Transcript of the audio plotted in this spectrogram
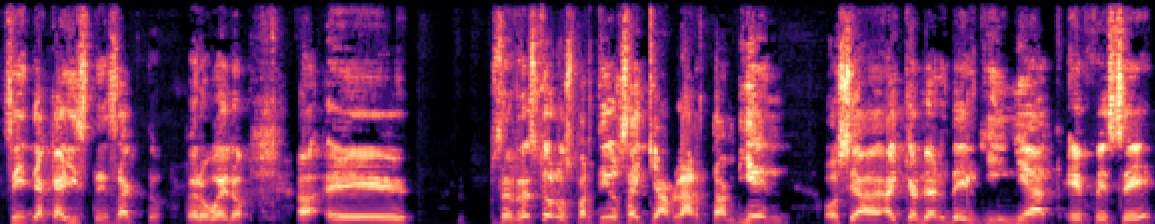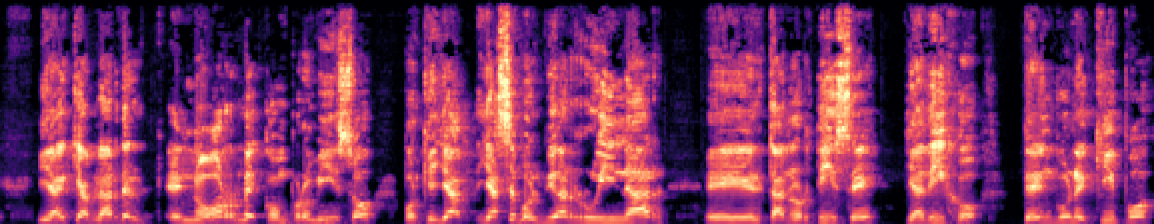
sí, te caíste, exacto. Pero bueno, ah, eh, pues el resto de los partidos hay que hablar también. O sea, hay que hablar del Guiñac FC y hay que hablar del enorme compromiso, porque ya, ya se volvió a arruinar eh, el Tan Ortiz, ¿eh? ya dijo, tengo un equipo,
